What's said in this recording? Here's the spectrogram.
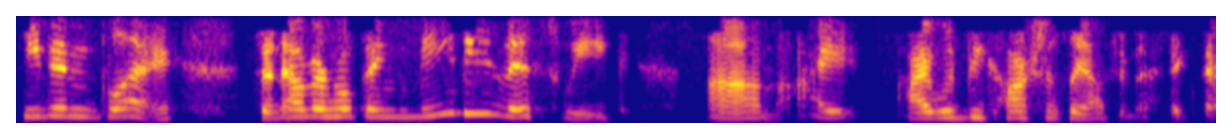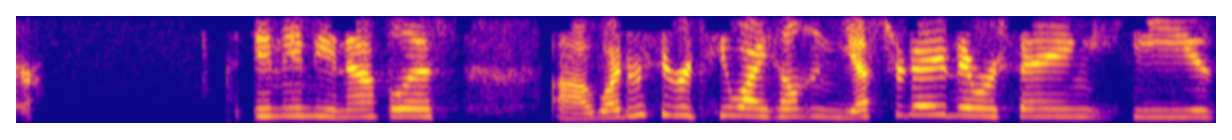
he didn't play, so now they're hoping maybe this week. Um, I I would be cautiously optimistic there. In Indianapolis, uh, wide receiver T.Y. Hilton, yesterday they were saying he is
